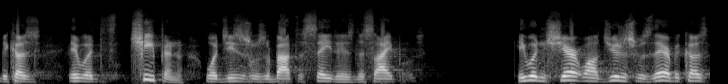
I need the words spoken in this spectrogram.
because it would cheapen what Jesus was about to say to his disciples. He wouldn't share it while Judas was there because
